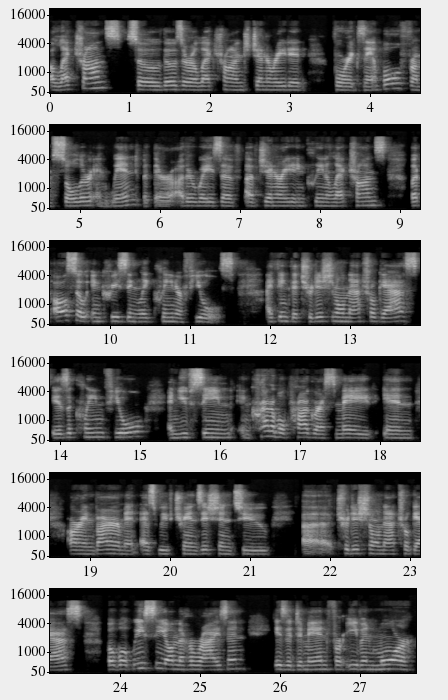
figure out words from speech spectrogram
electrons. So, those are electrons generated, for example, from solar and wind, but there are other ways of, of generating clean electrons, but also increasingly cleaner fuels. I think that traditional natural gas is a clean fuel, and you've seen incredible progress made in our environment as we've transitioned to uh, traditional natural gas. But what we see on the horizon is a demand for even more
